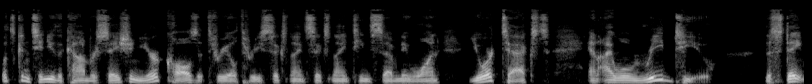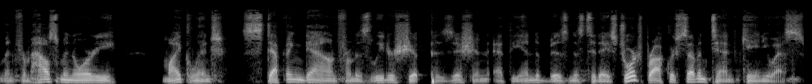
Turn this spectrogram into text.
let's continue the conversation. Your calls at 303 696 1971, your texts, and I will read to you the statement from House Minority Mike Lynch stepping down from his leadership position at the end of business today. It's George Brauchler, 710 KNUS.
